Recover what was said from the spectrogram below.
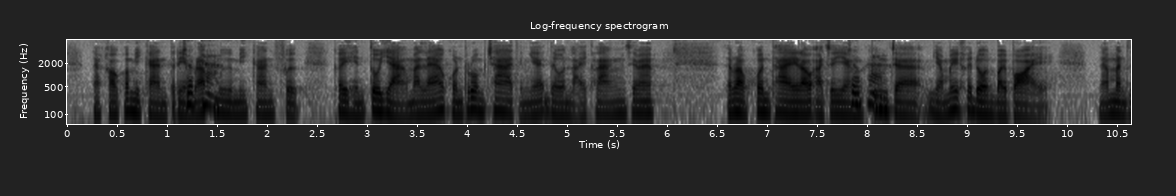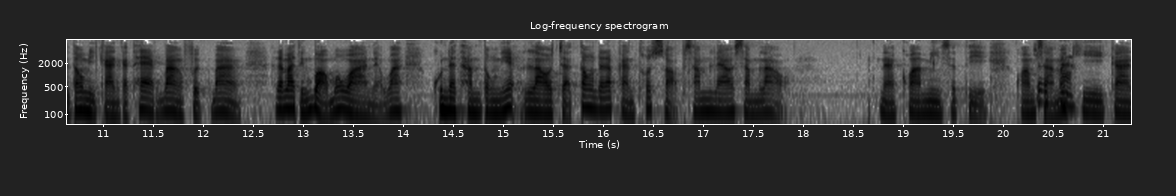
ๆนะเขาก็มีการเตรียมรับมือมีการฝึก เคยเห็นตัวอย่างมาแล้วคนร่วมชาติอย่างเงี้ยโดนหลายครั้งใช่ไหมสำหรับคนไทยเราอาจจะยังเพิ่งจะยังไม่เคยโดนบ่อยๆนะมันจะต้องมีการกระแทกบ้างฝึกบ้างแล้วมาถึงบอกเมื่อวานเนี่ยว่าคุณธรรมตรงนี้เราจะต้องได้รับการทดสอบซ้ำแล้วซ้ำเล่า นะความมีสติ ความสามัคคีการ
